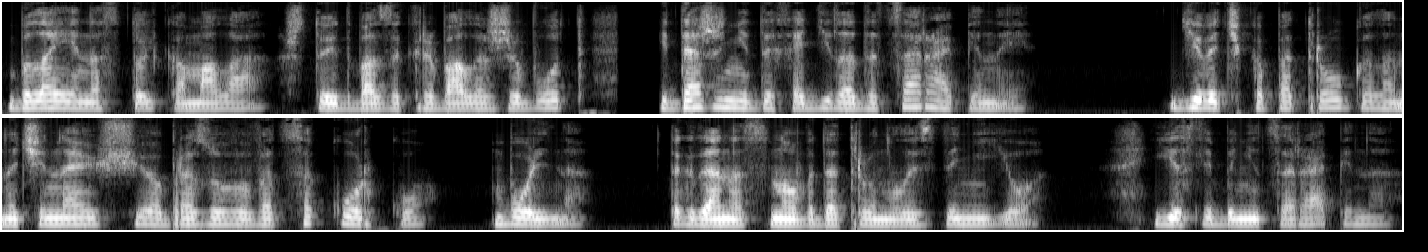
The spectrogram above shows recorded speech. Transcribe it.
была ей настолько мала, что едва закрывала живот и даже не доходила до царапины. Девочка потрогала начинающую образовываться корку. Больно. Тогда она снова дотронулась до нее. Если бы не царапина,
